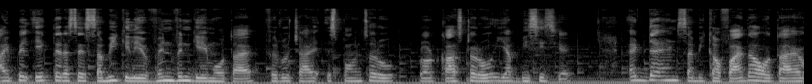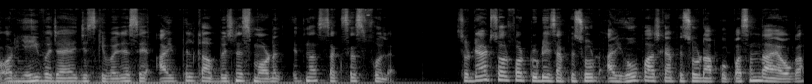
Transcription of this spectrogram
आईपीएल एक तरह से सभी के लिए विन विन गेम होता है। फिर वो चाहे स्पॉन्सर हो ब्रॉडकास्टर हो या बीसीसीआई एट द एंड सभी का फ़ायदा होता है और यही वजह है जिसकी वजह से आईपीएल का बिज़नेस मॉडल इतना सक्सेसफुल है। So that's all for today's episode I hope आज का एपिसोड आपको पसंद आया होगा।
